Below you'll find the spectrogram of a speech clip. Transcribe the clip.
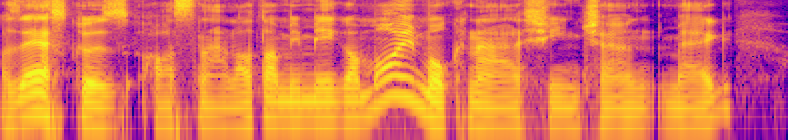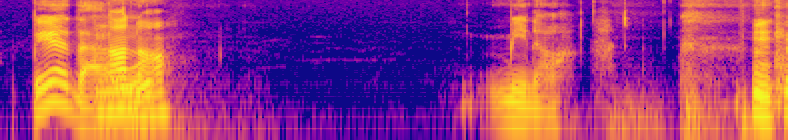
az eszköz használat, ami még a majmoknál sincsen meg. Például... Na-na. Mina.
